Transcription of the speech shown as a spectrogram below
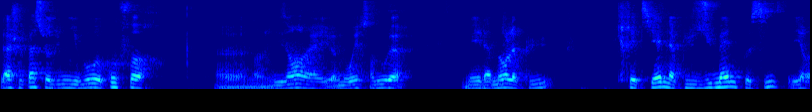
Là, je ne suis pas sur du niveau confort, euh, en disant euh, il va mourir sans douleur, mais la mort la plus chrétienne, la plus humaine possible, c'est-à-dire,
